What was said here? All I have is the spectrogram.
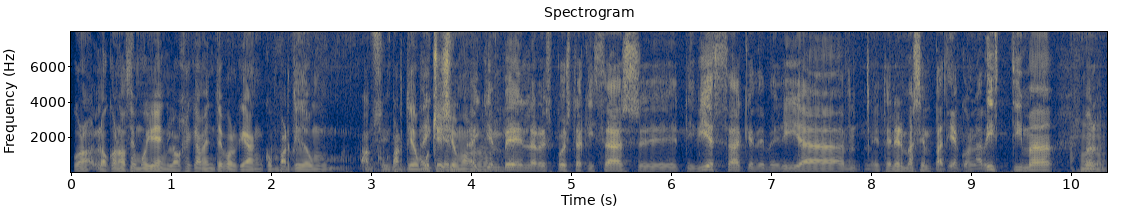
Bueno, lo conoce muy bien, lógicamente, porque han compartido, han compartido Hay muchísimo. Quien, hay quien ve en la respuesta quizás eh, tibieza, que debería eh, tener más empatía con la víctima. Bueno,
